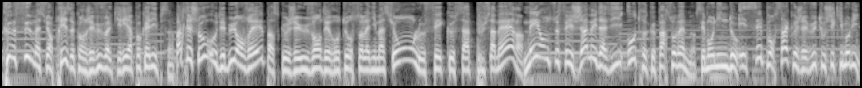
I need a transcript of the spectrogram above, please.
que fut ma surprise quand j'ai vu Valkyrie Apocalypse? Pas très chaud au début en vrai, parce que j'ai eu vent des retours sur l'animation, le fait que ça pue sa mère, mais on ne se fait jamais d'avis autre que par soi-même. C'est mon indo. Et c'est pour ça que j'ai vu tout Shikimori.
